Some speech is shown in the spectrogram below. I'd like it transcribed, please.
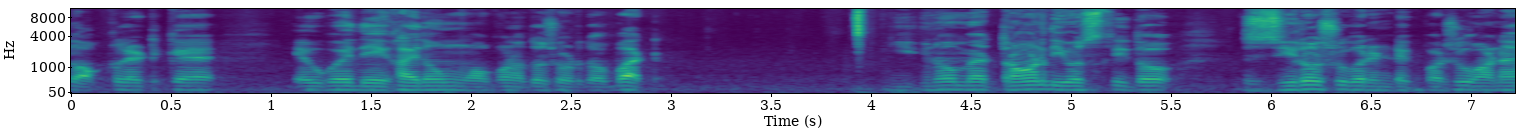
ચોકલેટ કે એવું કંઈ દેખાય તો હું મોકો નહોતો છોડતો. બટ યુ નો મેં ત્રણ દિવસથી તો ઝીરો શુગર ઇન્ટેક પર છું અને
